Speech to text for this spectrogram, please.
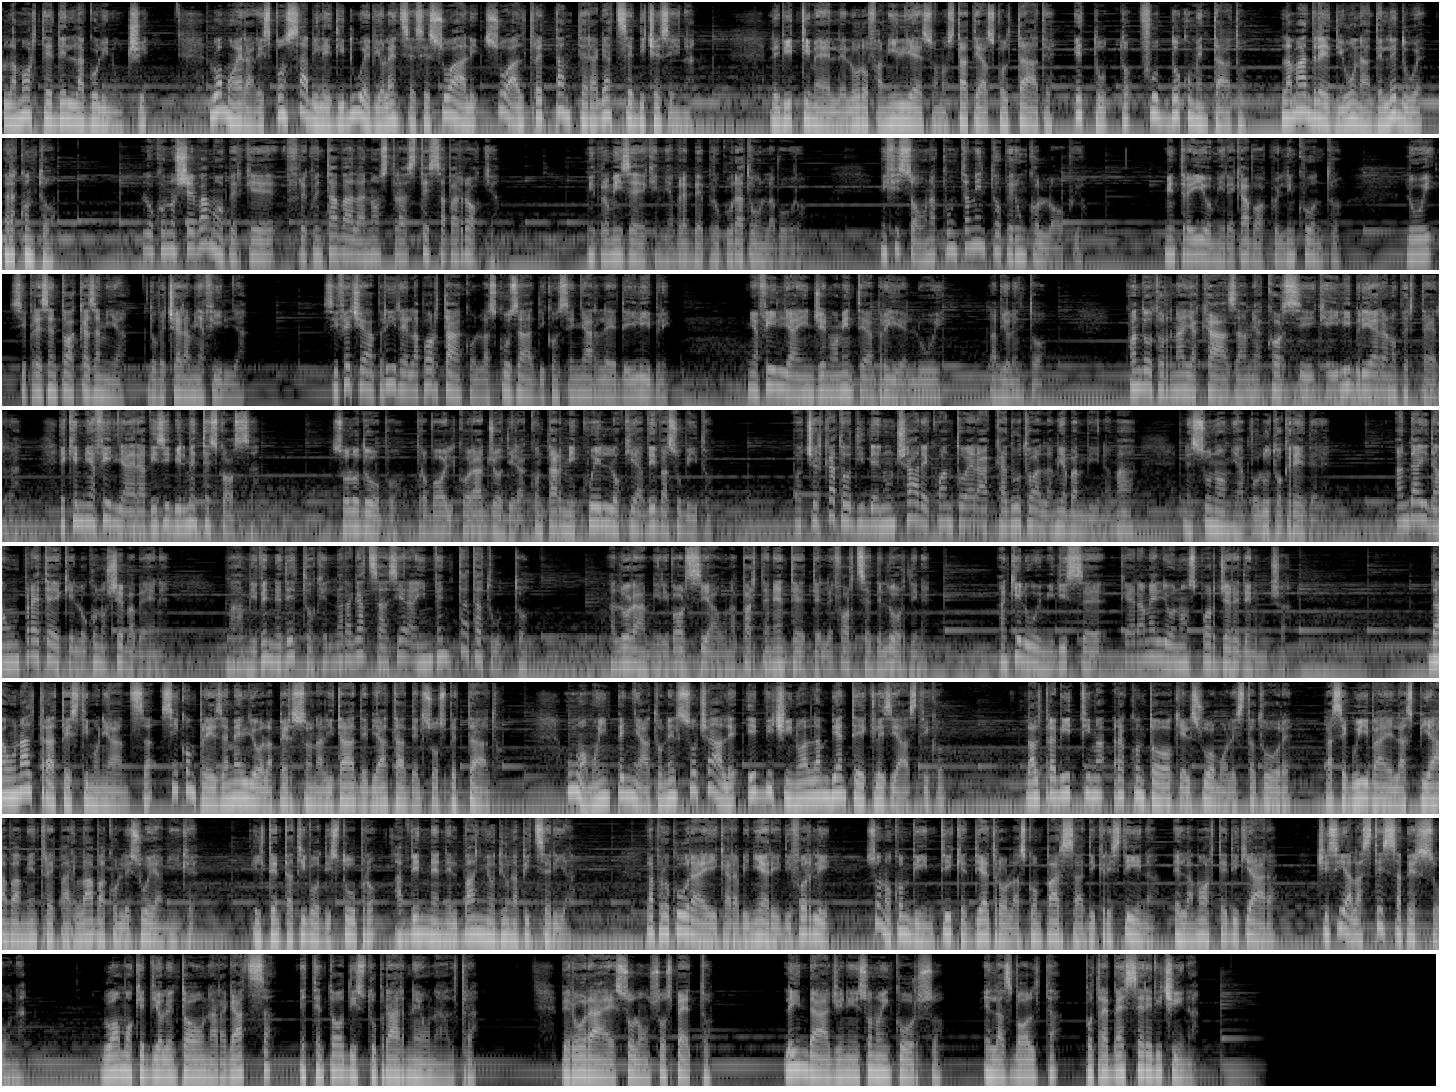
La morte della Golinucci. L'uomo era responsabile di due violenze sessuali su altrettante ragazze di Cesena. Le vittime e le loro famiglie sono state ascoltate e tutto fu documentato. La madre di una delle due raccontò. Lo conoscevamo perché frequentava la nostra stessa parrocchia. Mi promise che mi avrebbe procurato un lavoro. Mi fissò un appuntamento per un colloquio. Mentre io mi recavo a quell'incontro, lui si presentò a casa mia, dove c'era mia figlia. Si fece aprire la porta con la scusa di consegnarle dei libri. Mia figlia ingenuamente aprì e lui la violentò. Quando tornai a casa mi accorsi che i libri erano per terra e che mia figlia era visibilmente scossa. Solo dopo trovò il coraggio di raccontarmi quello che aveva subito. Ho cercato di denunciare quanto era accaduto alla mia bambina, ma nessuno mi ha voluto credere. Andai da un prete che lo conosceva bene, ma mi venne detto che la ragazza si era inventata tutto. Allora mi rivolsi a un appartenente delle forze dell'ordine. Anche lui mi disse che era meglio non sporgere denuncia. Da un'altra testimonianza si comprese meglio la personalità deviata del sospettato, un uomo impegnato nel sociale e vicino all'ambiente ecclesiastico. L'altra vittima raccontò che il suo molestatore la seguiva e la spiava mentre parlava con le sue amiche. Il tentativo di stupro avvenne nel bagno di una pizzeria. La procura e i carabinieri di Forlì sono convinti che dietro la scomparsa di Cristina e la morte di Chiara ci sia la stessa persona, l'uomo che violentò una ragazza e tentò di stuprarne un'altra. Per ora è solo un sospetto. Le indagini sono in corso e la svolta potrebbe essere vicina.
